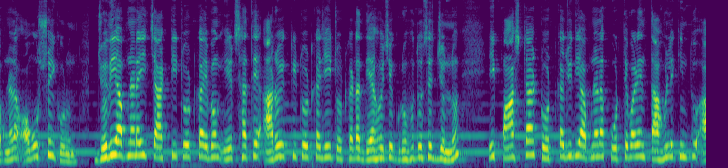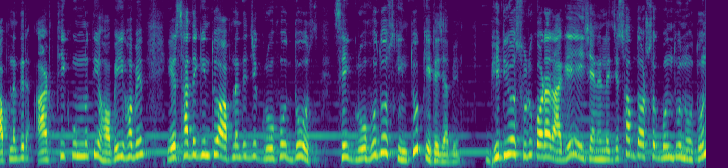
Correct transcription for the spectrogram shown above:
আপনারা অবশ্যই করুন। যদি আপনারা এই চারটি টোটকা এবং এর সাথে আরও একটি টোটকা, যেই টোটকাটা দেয়া হয়েছে গ্রহদোষের জন্য, এই পাঁচটা টোটকা যদি আপনারা করতে পারেন, তাহলে কিন্তু আপনাদের আর্থিক উন্নতি হবেই হবে। এর সাথে কিন্তু আপনাদের যে গ্রহ দোষ সেই গ্রহ দোষ কিন্তু কেটে যাবে। ভিডিও শুরু করার আগে এই চ্যানেলে যেসব দর্শক বন্ধু নতুন,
